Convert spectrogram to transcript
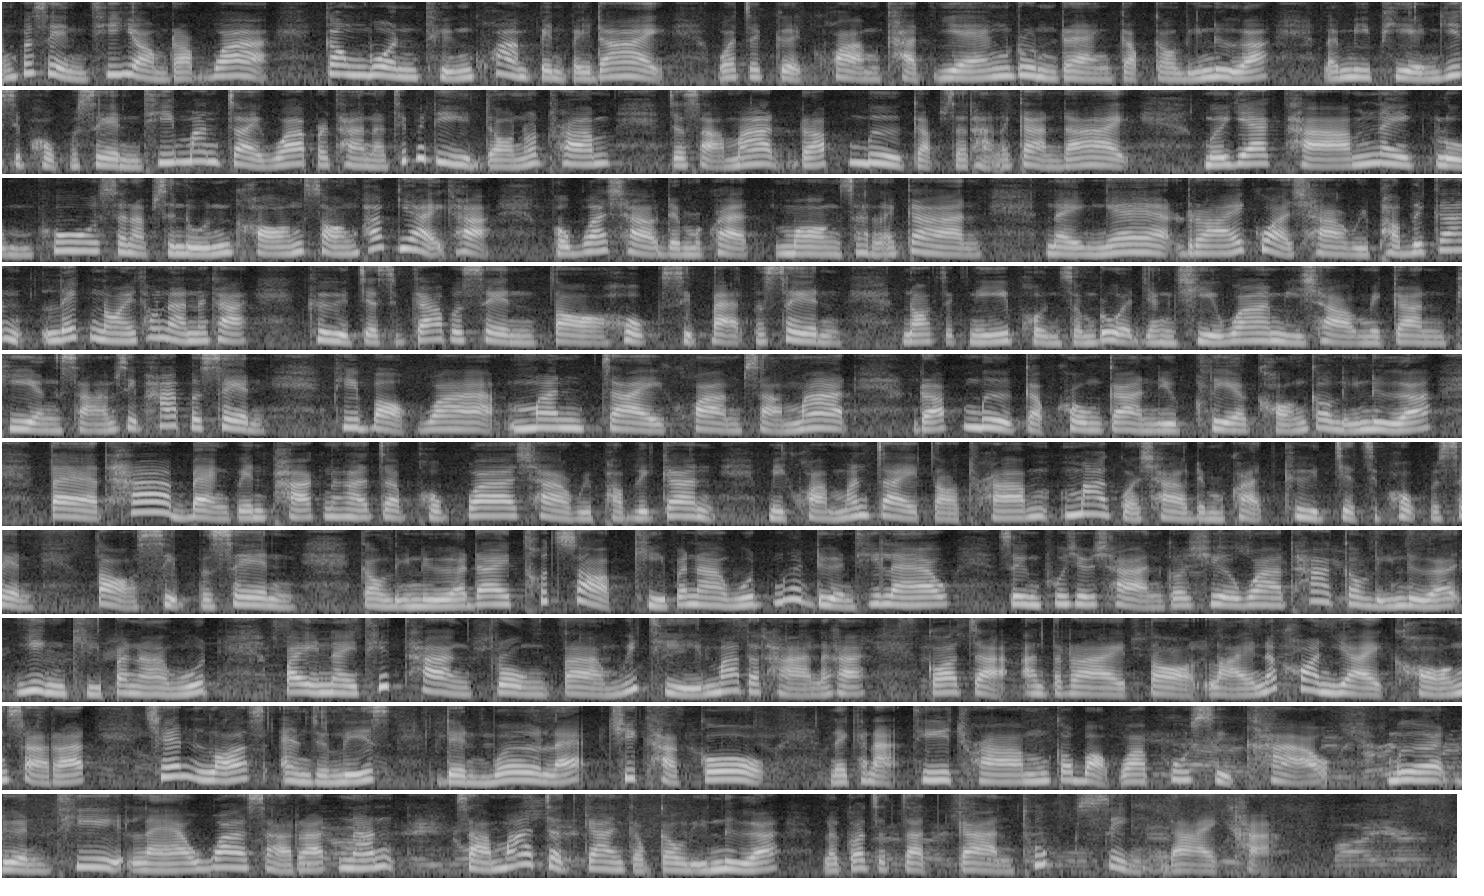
72%ที่ยอมรับว่ากังวลถึงความเป็นไปได้ ว่าจะเกิดความขัดแย้งรุนแรงกับเกาหลีเหนือ และมีเพียง 26%ที่มั่นใจว่าประธานาธิบดีโดนัลด์ทรัมป์จะสามารถรับมือกับสถานการณ์ได้ เมื่อแยกถามในกลุ่มผู้สนับสนุนของสองพรรคใหญ่ค่ะ พบว่าชาวเดโมแครตมองสถานการณ์ ในแง่ร้ายกว่าชาวริพับลิกันเล็กน้อยเท่านั้นนะคะ คือ 79%ต่อ 68%นอกจากนี้ผลสำรวจยังชี้ว่ามีชาวอเมริกันเพียง 35%ที่บอกว่ามั่นใจความสามารถรับมือกับโครงการนิวเคลียร์ของเกาหลีเหนือ แต่ถ้าแบ่งเป็นพรรคนะคะจะพบว่าชาวริพับลิกันมีความมั่นใจต่อทรัมป์มากกว่าชาวเดโมแครตคือ 76%ต่อ 10%เกาหลีเหนือได้ทดสอบขีปนาวุธเมื่อเดือนที่แล้ว ซึ่งผู้เชี่ยวชาญก็เชื่อว่าถ้าเกาหลีเหนือยิงขีปนาวุธ ไปในทิศทางตรงตามวิถีมาตรฐานนะคะ ก็จะอันตรายต่อหลายนครใหญ่ของสหรัฐ เช่นลอสแอนเจลิส เดนเวอร์ และชิคาโก ในขณะที่ทรัมป์ก็บอกว่าผู้สื่อข่าวเมื่อเดือนที่แล้วว่าสหรัฐนั้นสามารถจัดการกับเกาหลีเหนือ แล้วก็จะจัดการทุกสิ่งได้ค่ะ fire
